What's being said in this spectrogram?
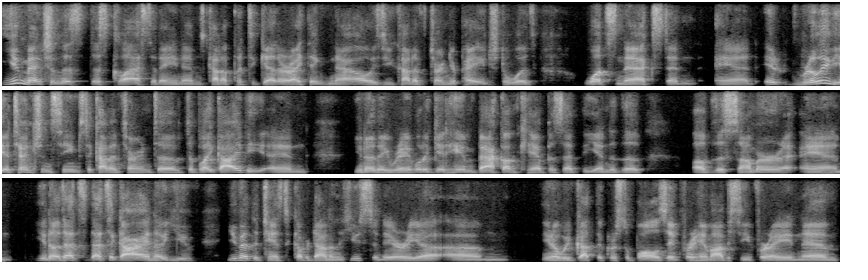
you mentioned this this class that A and M's kind of put together. I think now as you kind of turn your page towards what's next, and and it really the attention seems to kind of turn to to Blake Ivy, and you know they were able to get him back on campus at the end of the of the summer, and mm-hmm. you know that's that's a guy I know you've you've had the chance to cover down in the Houston area. Um, you know we've got the crystal balls in for him, obviously for A and M.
